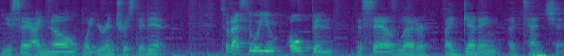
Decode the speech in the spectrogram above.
and you say I know what you're interested in. So that's the way you open the sales letter by getting attention.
